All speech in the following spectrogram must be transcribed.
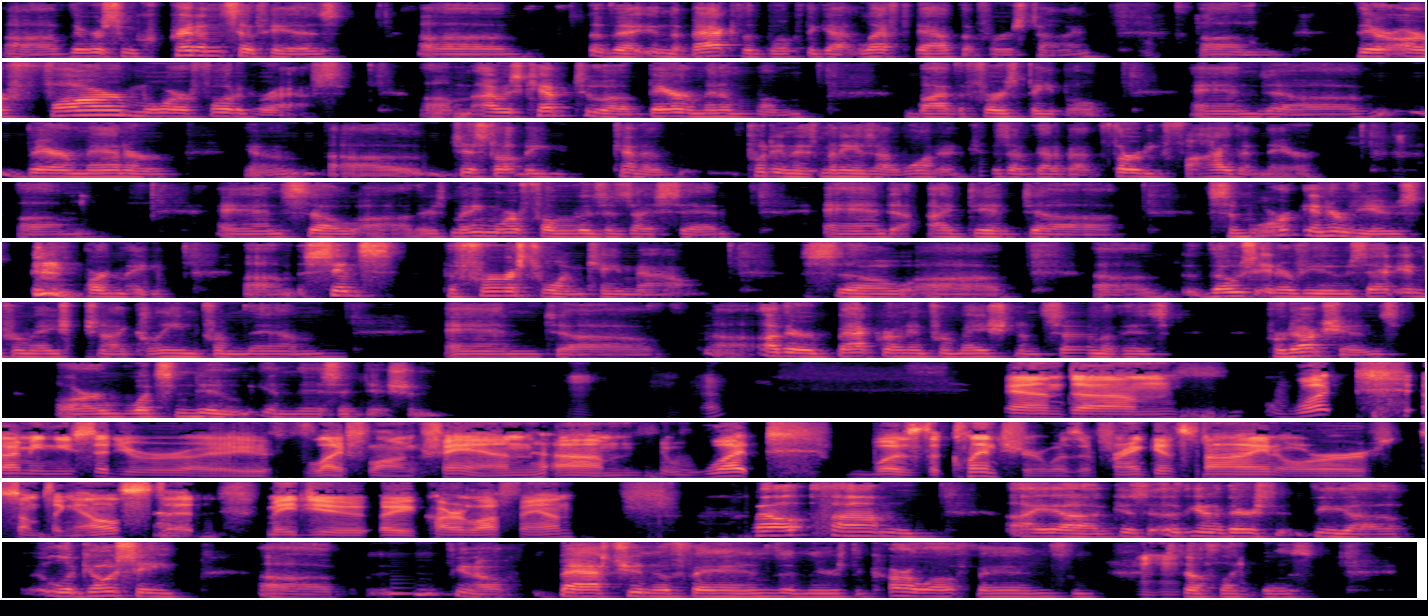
uh, there were some credits of his uh, that in the back of the book that got left out the first time. Um, there are far more photographs. Um, I was kept to a bare minimum by the first people, and uh, Bear Manor, you know, uh, just let me kind of put in as many as I wanted because I've got about 35 in there. Um, and so uh, there's many more photos, as I said and I did uh, some more interviews, pardon me, um, since the first one came out. So uh, uh, those interviews, that information I gleaned from them, and uh, uh, other background information on some of his productions are what's new in this edition. Okay. And um, what, I mean, you said you were a lifelong fan. Um, what was the clincher? Was it Frankenstein or something else that made you a Karloff fan? Well, um, I because uh, you know there's the uh, Lugosi, uh, you know, bastion of fans, and there's the Karloff fans and Mhm. stuff like this.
